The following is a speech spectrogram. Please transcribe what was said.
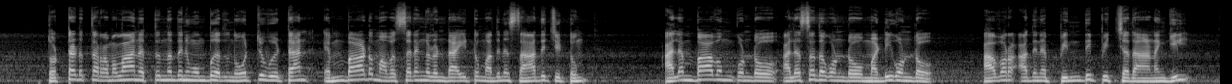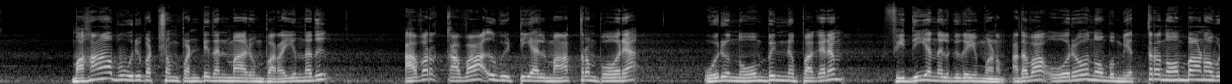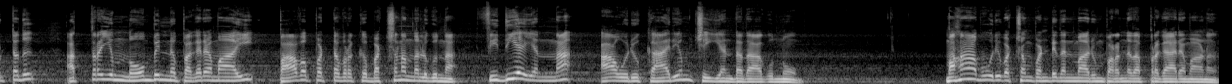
തൊട്ടടുത്ത റമലാൻ എത്തുന്നതിന് മുമ്പ് അത് നോറ്റു വീട്ടാൻ എമ്പാടും അവസരങ്ങളുണ്ടായിട്ടും അതിന് സാധിച്ചിട്ടും അലംഭാവം കൊണ്ടോ അലസത കൊണ്ടോ മടി കൊണ്ടോ അവർ അതിനെ പിന്തിപ്പിച്ചതാണെങ്കിൽ മഹാഭൂരിപക്ഷം പണ്ഡിതന്മാരും പറയുന്നത് അവർ കവാ വീട്ടിയാൽ മാത്രം പോരാ ഒരു നോമ്പിന് പകരം ഫിദിയ നൽകുകയും വേണം. അഥവാ ഓരോ നോമ്പും എത്ര നോമ്പാണോ വിട്ടത് അത്രയും നോമ്പിന് പകരമായി പാവപ്പെട്ടവർക്ക് ഭക്ഷണം നൽകുന്ന ഫിദിയ എന്ന ആ ഒരു കാര്യം ചെയ്യേണ്ടതാകുന്നു. മഹാഭൂരിപക്ഷം പണ്ഡിതന്മാരും പറഞ്ഞത് അപ്രകാരമാണ്.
